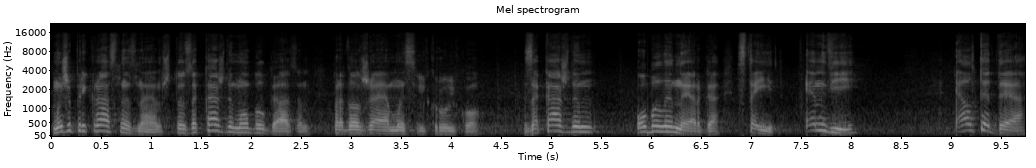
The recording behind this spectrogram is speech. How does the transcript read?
Мы же прекрасно знаем, что за каждым облгазом, продолжая мысль Крулько, за каждым облэнерго стоит НВ, ЛТД,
